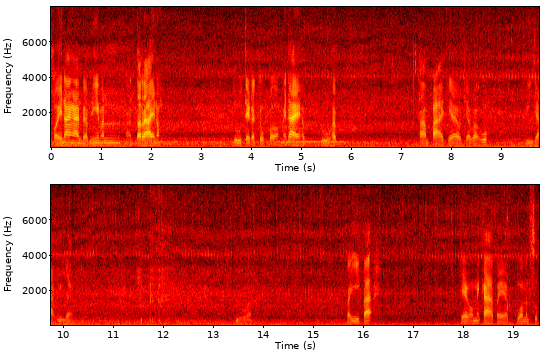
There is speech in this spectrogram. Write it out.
ถอยหน้างานแบบนี้มันอันตรายเนาะดูแต่กระจกก็ไม่ได้ครับ ดูครับ ถามป๋าแกแกว่าโอ้วิ่งยากวิ่งยากดูครับไปอีกปะ แกก็ไม่กล้าไปครับกลัวมันสุด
